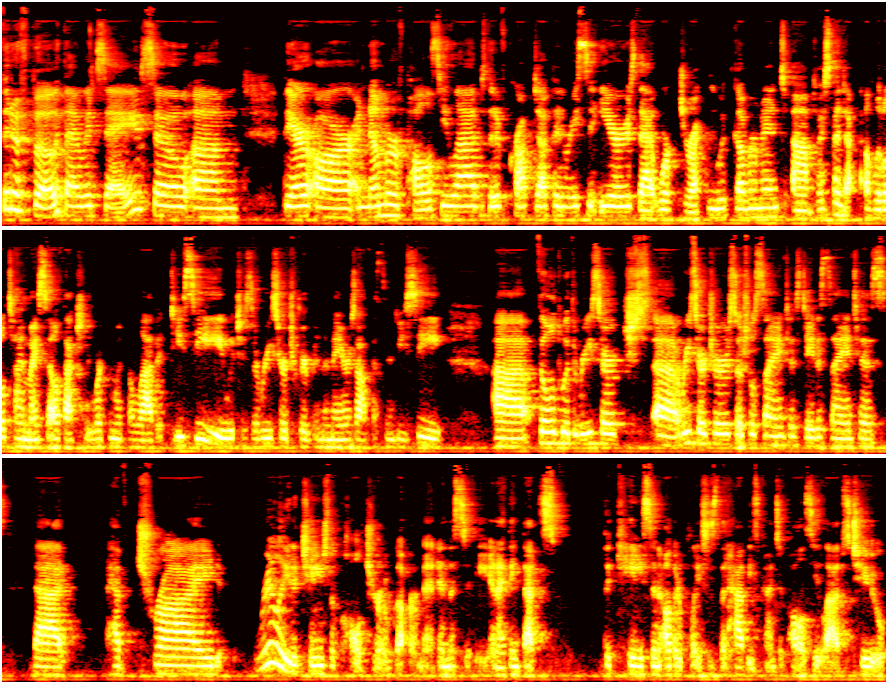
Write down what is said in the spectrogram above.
bit of both, I would say. So. Um, there are a number of policy labs that have cropped up in recent years that work directly with government. Um, so I spent a little time myself actually working with the lab at DC, which is a research group in the mayor's office in DC, uh, filled with research uh, researchers, social scientists, data scientists that have tried really to change the culture of government in the city. And I think that's the case in other places that have these kinds of policy labs too,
